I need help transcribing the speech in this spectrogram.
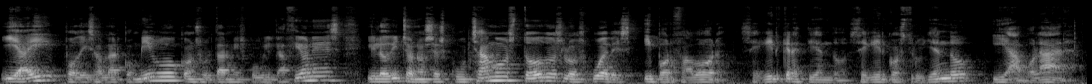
Y ahí podéis hablar conmigo, consultar mis publicaciones y lo dicho, nos escuchamos todos los jueves y por favor, seguir creciendo, seguir construyendo y a volar.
